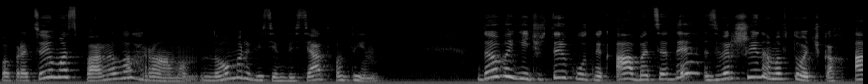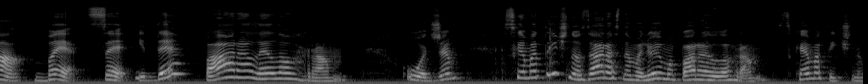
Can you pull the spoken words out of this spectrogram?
Попрацюємо з паралограмом номер 81. Доведіть чотирикутник А, Б, С, Д з вершинами в точках А, Б, С і Д паралелограм. Отже, схематично зараз намалюємо паралелограм. Схематично.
